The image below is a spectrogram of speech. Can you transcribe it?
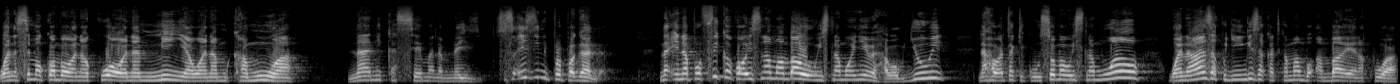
wanasema kwamba wanakuwa wanamminya wanamkamua. Nani kasema namna hizi? Sasa hizi ni propaganda. Na inapofika kwa waislamu ambao uislamu wenyewe hawaujui na hawataki kuusoma uislamu wao wanaanza kujiingiza katika mambo ambayo yanakuwa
